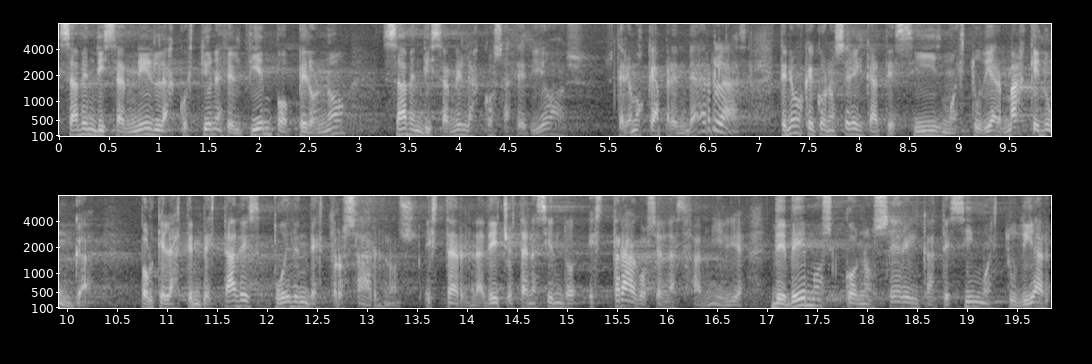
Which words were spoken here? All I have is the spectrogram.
saben discernir las cuestiones del tiempo, pero no saben discernir las cosas de Dios. Tenemos que aprenderlas, tenemos que conocer el catecismo, estudiar más que nunca, porque las tempestades pueden destrozarnos externa, de hecho están haciendo estragos en las familias. Debemos conocer el catecismo, estudiar,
